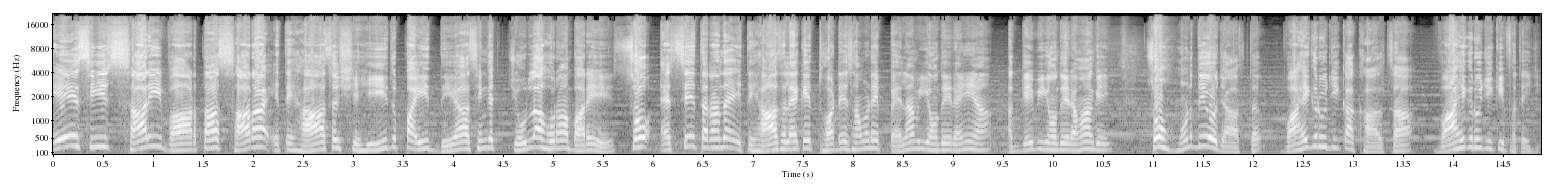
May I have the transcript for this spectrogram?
ਇਹ ਸੀ ਸਾਰੀ ਵਾਰਤਾ, ਸਾਰਾ ਇਤਿਹਾਸ ਸ਼ਹੀਦ ਭਾਈ ਦਇਆ ਸਿੰਘ ਚੋਲਾ ਹੋਰਾਂ ਬਾਰੇ। ਸੋ ਐਸੇ ਤਰ੍ਹਾਂ ਦਾ ਇਤਿਹਾਸ ਲੈ ਕੇ ਤੁਹਾਡੇ ਸਾਹਮਣੇ ਪਹਿਲਾਂ ਵੀ ਆਉਂਦੇ ਰਹੇ ਆ ਅੱਗੇ ਵੀ ਆਉਂਦੇ ਰਵਾਂਗੇ। ਸੋ ਹੁਣ ਦਿਓ ਇਜਾਜ਼ਤ, ਵਾਹਿਗੁਰੂ ਜੀ ਕਾ ਖਾਲਸਾ, ਵਾਹਿਗੁਰੂ ਜੀ ਕੀ ਫਤਿਹ ਜੀ।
